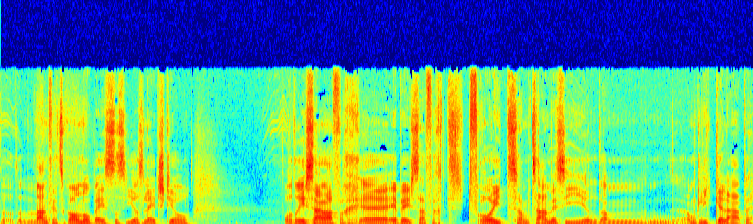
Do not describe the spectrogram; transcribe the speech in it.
oder wenn vielleicht sogar noch besser sein als letztes Jahr? Oder ist es auch einfach, äh, eben, ist es einfach die Freude am Zusammensein und am, am Glicken leben?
